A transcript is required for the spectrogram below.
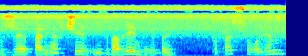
уже помягче и добавляем грибы посолим.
